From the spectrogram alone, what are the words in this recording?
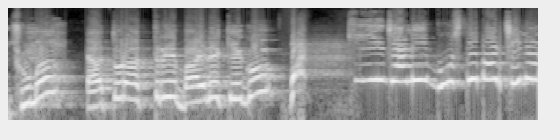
ঝুমা এত রাত্রে বাইরে কে গো? কি জানি বুঝতে পারছি না।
